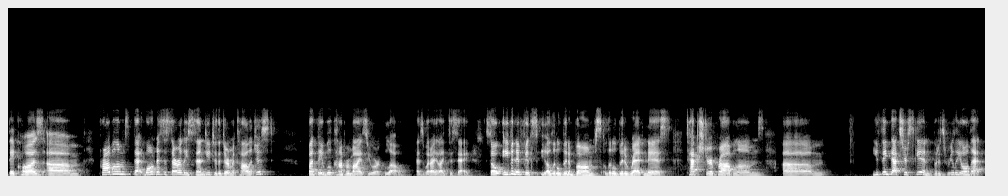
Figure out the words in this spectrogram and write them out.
They cause um, problems that won't necessarily send you to the dermatologist, but they will compromise your glow, as what I like to say. So even if it's a little bit of bumps, a little bit of redness, texture problems, um, you think that's your skin, but it's really all that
